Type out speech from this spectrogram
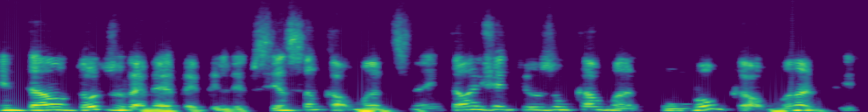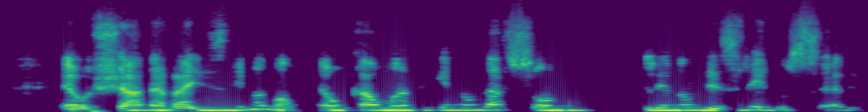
Então, todos os remédios para epilepsia são calmantes, né? Então, a gente usa um calmante. Um bom calmante é o chá da raiz de mamão. É um calmante que não dá sono, ele não desliga o cérebro.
